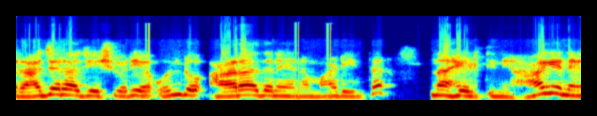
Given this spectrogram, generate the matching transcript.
ರಾಜರಾಜೇಶ್ವರಿಯ ಒಂದು ಆರಾಧನೆಯನ್ನ ಮಾಡಿ ಅಂತ ನಾ ಹೇಳ್ತೀನಿ. ಹಾಗೇನೆ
